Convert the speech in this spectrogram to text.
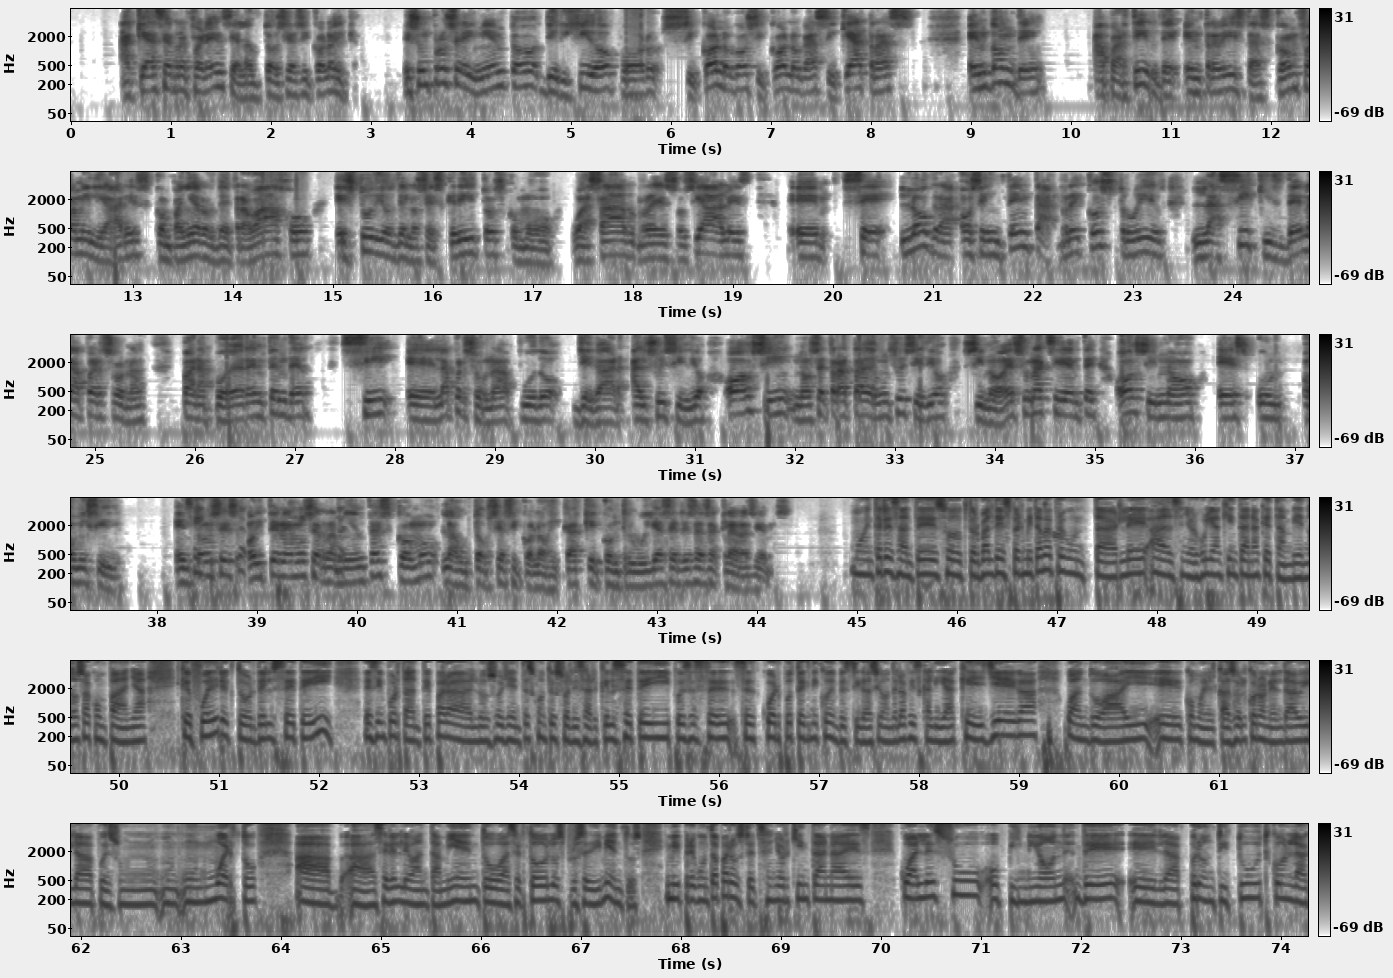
¿A qué hace referencia la autopsia psicológica? Es un procedimiento dirigido por psicólogos, psicólogas, psiquiatras, en donde a partir de entrevistas con familiares, compañeros de trabajo, estudios de los escritos como WhatsApp, redes sociales, eh, se logra o se intenta reconstruir la psiquis de la persona para poder entender si eh, la persona pudo llegar al suicidio o si no se trata de un suicidio, si no es un accidente o si no es un homicidio. Entonces, hoy tenemos herramientas como la autopsia psicológica que contribuye a hacer esas aclaraciones. Muy interesante eso, doctor Valdés. Permítame preguntarle al señor Julián Quintana, que también nos acompaña, que fue director del CTI. Es importante para los oyentes contextualizar que el CTI, pues, es este cuerpo técnico de investigación de la Fiscalía que llega cuando hay, eh, como en el caso del coronel Dávila, pues, un, muerto a, hacer el levantamiento, a hacer todos los procedimientos. Y mi pregunta para usted, señor Quintana, es, ¿cuál es su opinión de eh, la prontitud con la...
